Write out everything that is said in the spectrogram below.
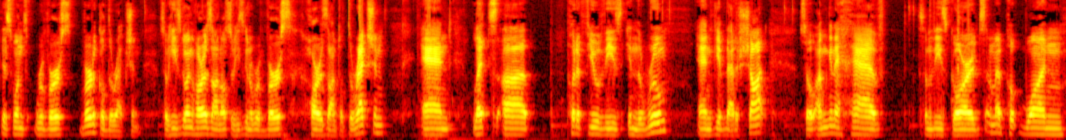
This one's reverse vertical direction. So he's going horizontal, so he's going to reverse horizontal direction. And let's uh, put a few of these in the room and give that a shot. So I'm going to have some of these guards. I'm going to put one,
